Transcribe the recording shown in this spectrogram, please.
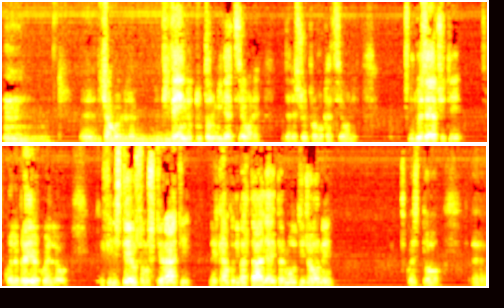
eh, diciamo, vivendo tutta l'umiliazione delle sue provocazioni. I due eserciti, quello ebreo e quello filisteo, sono schierati nel campo di battaglia e per molti giorni questo eh,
